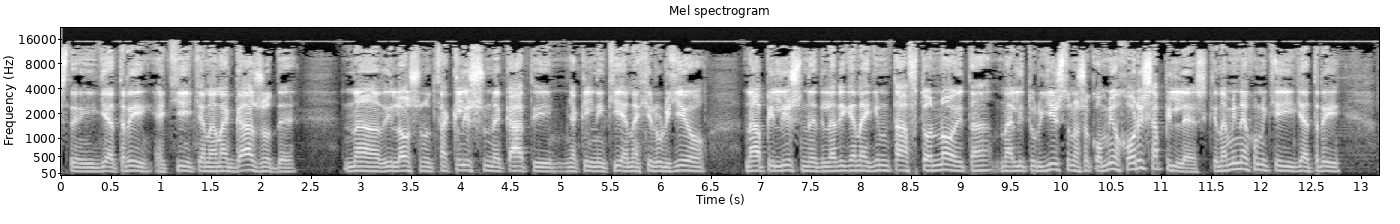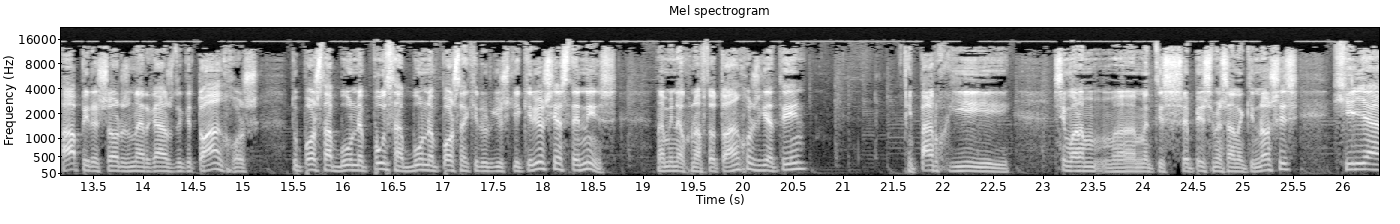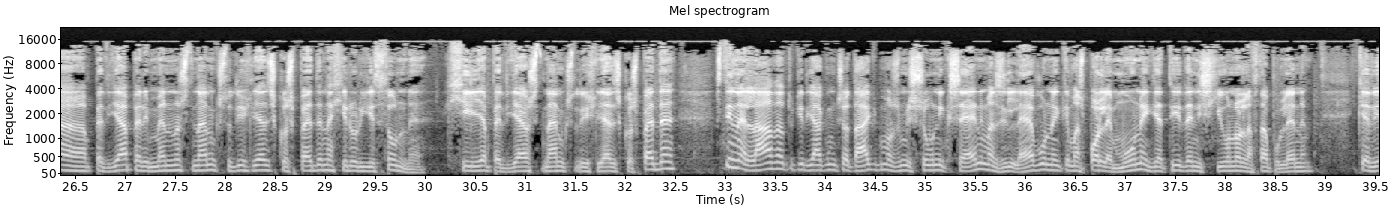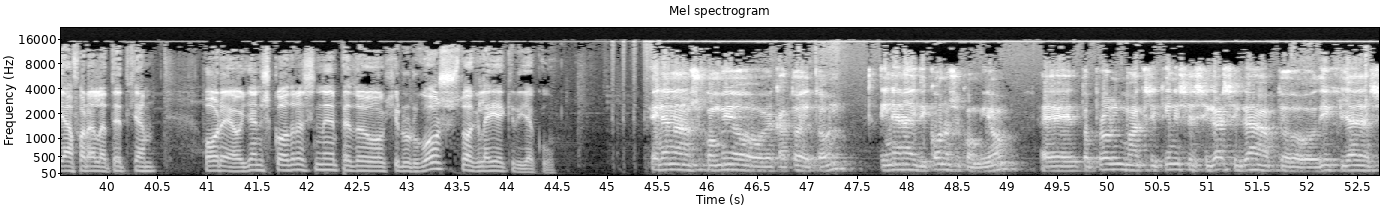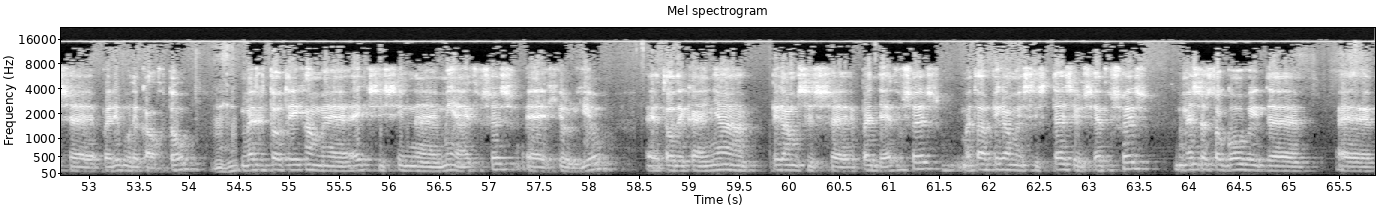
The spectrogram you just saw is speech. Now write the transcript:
οι γιατροί εκεί και να αναγκάζονται να δηλώσουν ότι θα κλείσουν κάτι, μια κλινική, ένα χειρουργείο, να απειλήσουν δηλαδή για να γίνουν τα αυτονόητα, να λειτουργήσει το νοσοκομείο χωρίς απειλές και να μην έχουν και οι γιατροί άπειρες ώρες να εργάζονται και το άγχος του πώς θα μπουν, πού θα μπουν, πώς θα χειρουργήσουν και κυρίως οι ασθενείς να μην έχουν αυτό το άγχος γιατί υπάρχει σύμφωνα με τις επίσημες ανακοινώσεις, χίλια παιδιά περιμένουν στην άνοιξη του 2025 να χειρουργηθούν. Χίλια παιδιά στην άνοιξη του 2025 στην Ελλάδα του Κυριάκου Μητσοτάκη που μας μισούν οι ξένοι, μας ζηλεύουν και μας πολεμούν γιατί δεν ισχύουν όλα αυτά που λένε και διάφορα άλλα τέτοια. Ωραίο. Ο Γιάννης Κόδρας είναι παιδοχειρουργός στο Αγλαία Κυριακού. Είναι ένα νοσοκομείο 100 ετών. Είναι ένα ειδικό νοσοκομείο ε, το πρόβλημα ξεκίνησε σιγά σιγά από το 2000 ε, περίπου 18. Μέχρι τότε είχαμε 6 συν 1 ε, αίθουσες ε, χειρουργείου. Ε, το 19 πήγαμε στις 5 αίθουσες, μετά πήγαμε στις 4 αίθουσες. Μέσα στο COVID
